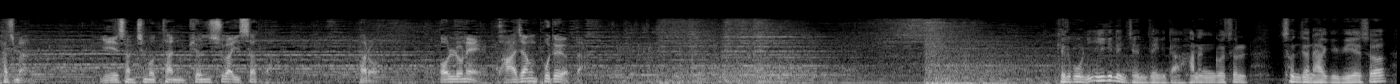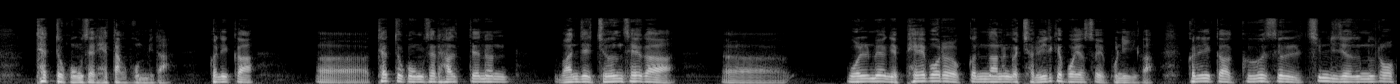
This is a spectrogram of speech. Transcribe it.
하지만 예상치 못한 변수가 있었다. 바로 언론의 과장 보도였다. 결국은 이기는 전쟁이다 하는 것을 선전하기 위해서 테트 공세를 했다고 봅니다. 그러니까 어, 테트 공세를 할 때는 완전 전세가 어, 월명의 패보로 끝나는 것처럼 이렇게 보였어요 분위기가. 그러니까 그것을 심리전으로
